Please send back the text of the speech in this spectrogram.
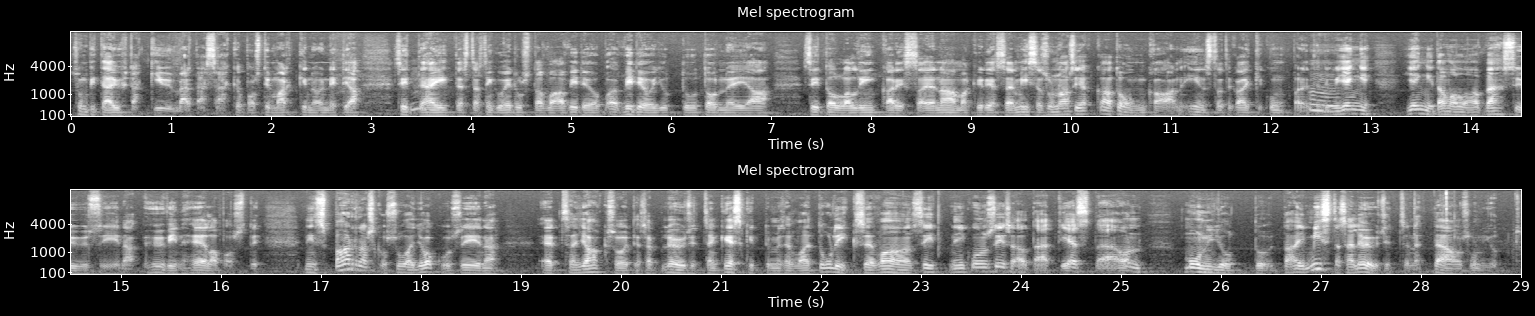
sun pitää yhtäkkiä ymmärtää sähköpostimarkkinoinnit ja sitten mm. itsestäsi niin kuin edustavaa video, videojuttua tonne ja sitten olla linkkarissa ja naamakirjassa ja missä sun asiakkaat onkaan, Instat ja kaikki kumppanit. Mm. niin jengi, jengi tavallaan väsyy siinä hyvin helposti. Niin sparrasko sua joku siinä, että sä jaksoit ja sä löysit sen keskittymisen vai tuliko se vaan sit niin kuin sisältä, että jes, tää on mun juttu, tai mistä sä löysit sen, että tämä on sun juttu?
